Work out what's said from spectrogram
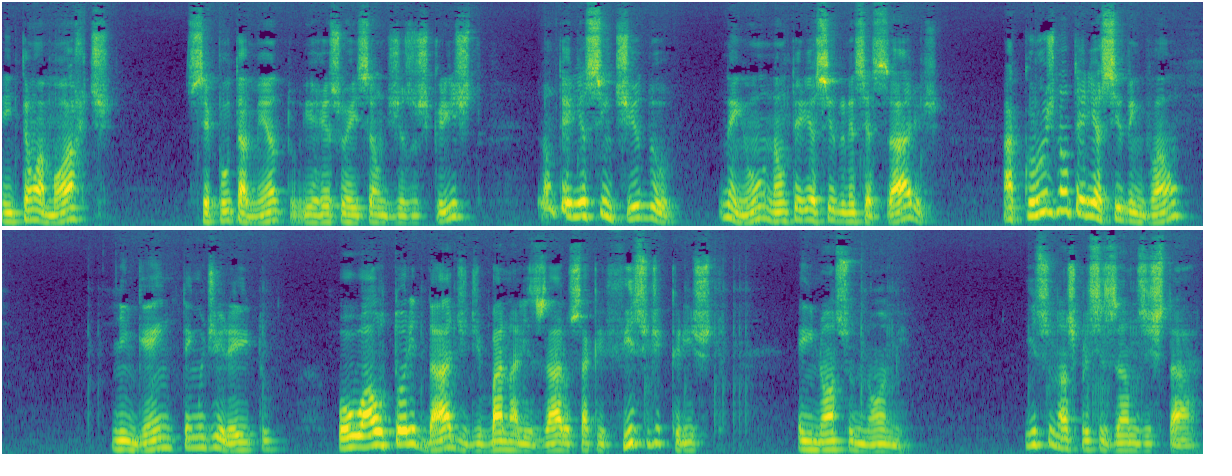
então a morte, sepultamento e ressurreição de Jesus Cristo não teria sentido nenhum, não teria sido necessários. A cruz não teria sido em vão. Ninguém tem o direito ou a autoridade de banalizar o sacrifício de Cristo em nosso nome. Isso nós precisamos estar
